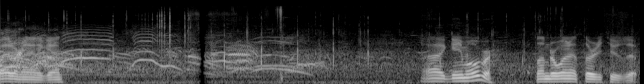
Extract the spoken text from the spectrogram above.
Spider-Man again. Uh, game over. Thunder win at 32 zip.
